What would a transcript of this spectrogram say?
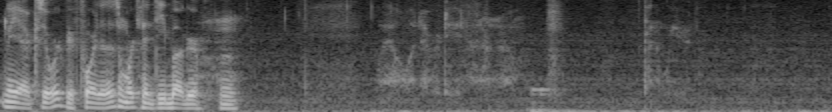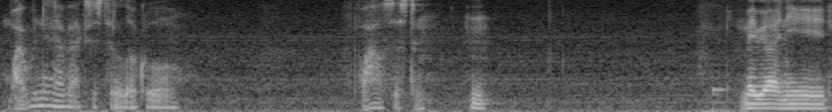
Yeah, because it worked before. It doesn't work in a debugger. Hmm. Well, whatever, dude. I don't know. It's kind of weird. Why wouldn't it have access to the local file system? Hmm. Maybe I need.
